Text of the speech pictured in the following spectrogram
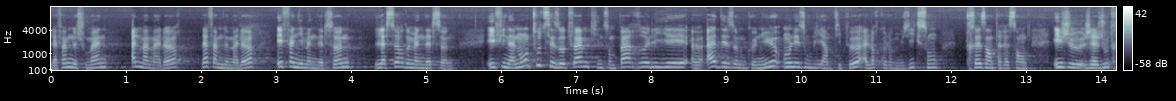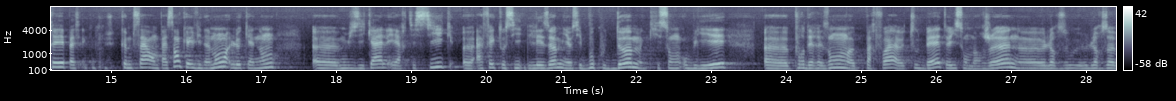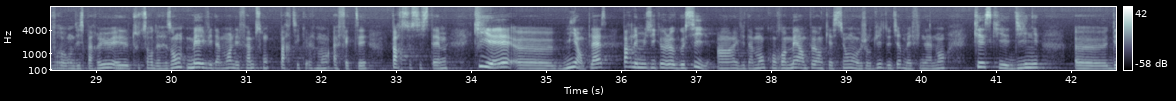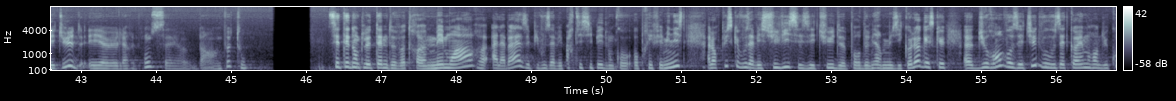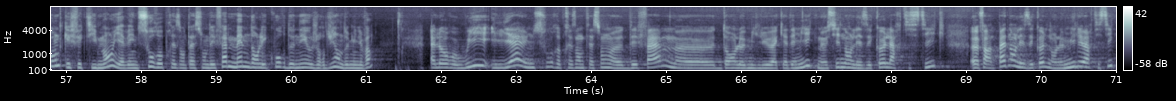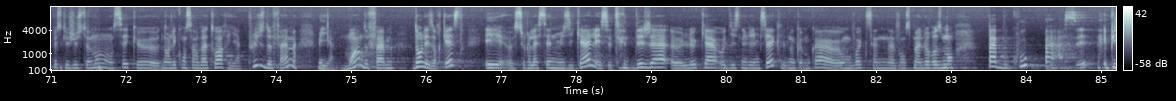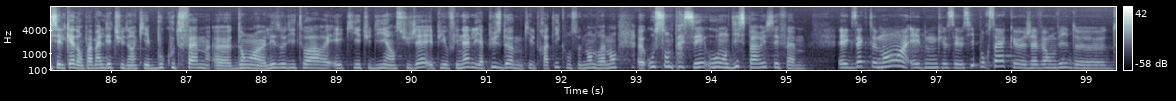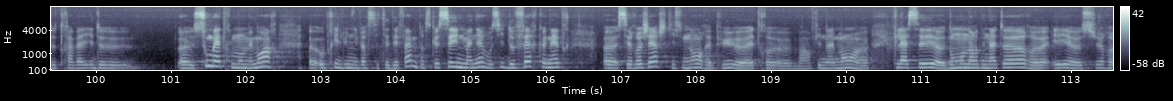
la femme de Schumann, Alma Mahler, la femme de Mahler, et Fanny Mendelssohn, la sœur de Mendelssohn. Et finalement, toutes ces autres femmes qui ne sont pas reliées euh, à des hommes connus, on les oublie un petit peu, alors que leurs musiques sont très intéressante. Et j'ajouterai comme ça en passant qu'évidemment, le canon euh, musical et artistique euh, affecte aussi les hommes. Il y a aussi beaucoup d'hommes qui sont oubliés euh, pour des raisons parfois toutes bêtes. Ils sont morts jeunes, leurs, leurs œuvres ont disparu et toutes sortes de raisons. Mais évidemment, les femmes sont particulièrement affectées par ce système qui est mis en place par les musicologues aussi. Hein, évidemment, qu'on remet un peu en question aujourd'hui de dire mais finalement, qu'est-ce qui est digne d'études Et euh, la réponse, c'est euh, ben, un peu tout. C'était donc le thème de votre mémoire à la base, et puis vous avez participé donc au, prix féministe. Alors, puisque vous avez suivi ces études pour devenir musicologue, est-ce que durant vos études, vous vous êtes quand même rendu compte qu'effectivement, il y avait une sous-représentation des femmes, même dans les cours donnés aujourd'hui en 2020 alors oui, il y a une sous-représentation euh, des femmes euh, dans le milieu académique, mais aussi dans les écoles artistiques. Euh, enfin, pas dans les écoles, dans le milieu artistique, parce que justement, on sait que dans les conservatoires, il y a plus de femmes, mais il y a moins de femmes dans les orchestres et sur la scène musicale. Et c'était déjà le cas au 19e siècle. Donc, comme quoi, on voit que ça n'avance malheureusement pas beaucoup, pas assez. Et puis c'est le cas dans pas mal d'études, hein, qu'il y ait beaucoup de femmes dans les auditoires et qui étudient un sujet, et puis au final, il y a plus d'hommes qui le on se demande vraiment euh, où sont passées, où ont disparu ces femmes. Exactement, et donc c'est aussi pour ça que j'avais envie de, travailler, de euh, soumettre mon mémoire euh, au prix de l'Université des femmes, parce que c'est une manière aussi de faire connaître ces recherches qui sinon auraient pu être ben, finalement classées dans mon ordinateur et sur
